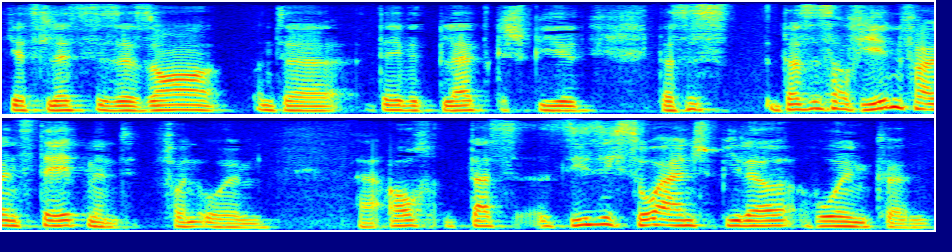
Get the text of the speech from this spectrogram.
jetzt letzte Saison unter David Blatt gespielt. Das ist, das ist auf jeden Fall ein Statement von Ulm. Äh, auch, dass sie sich so einen Spieler holen können.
